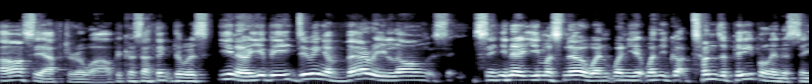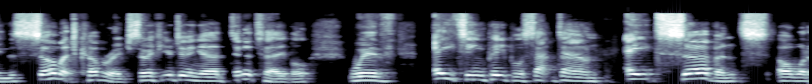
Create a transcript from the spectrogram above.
arsy after a while because I think there was, you know, you'd be doing a very long scene. You know, you must know when when you when you've got tons of people in a scene, there's so much coverage. So if you're doing a dinner table with 18 people sat down, eight servants or what,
